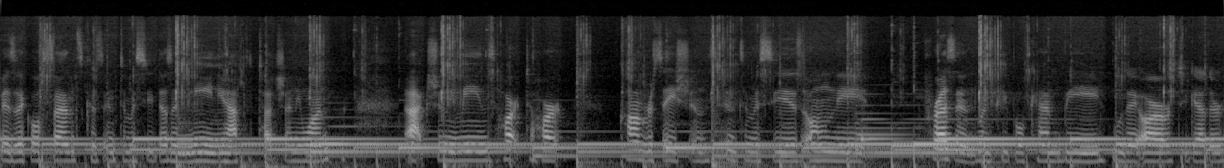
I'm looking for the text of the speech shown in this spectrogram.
physical sense, because intimacy doesn't mean you have to touch anyone. It actually means heart to heart conversations, intimacy is only present when people can be who they are together.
